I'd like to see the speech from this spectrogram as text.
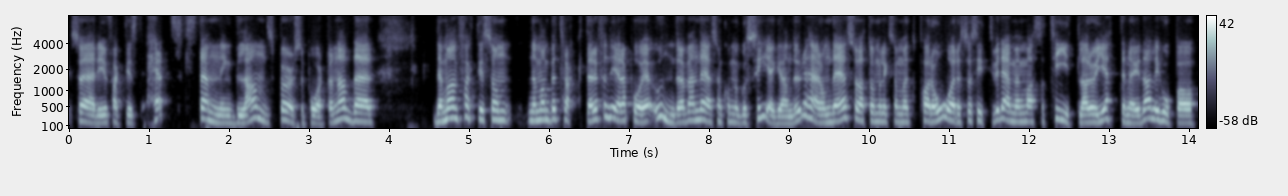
så är det ju faktiskt hetsk stämning bland Spurs-supporterna där, där man faktiskt som när man betraktar det funderar på, jag undrar vem det är som kommer gå segrande ur det här. Om det är så att om liksom ett par år så sitter vi där med massa titlar och är jättenöjda allihopa och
